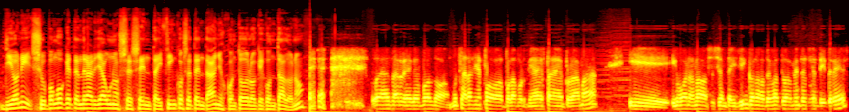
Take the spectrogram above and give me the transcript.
Diony, supongo que tendrás ya unos 65, 70 años con todo lo que he contado, ¿no? Buenas tardes, Leopoldo. Muchas gracias por, por la oportunidad de estar en el programa y, bueno, no, 65, no, tengo actualmente 63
